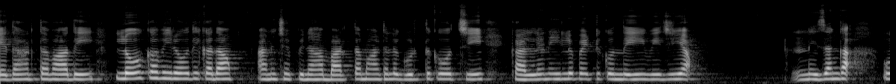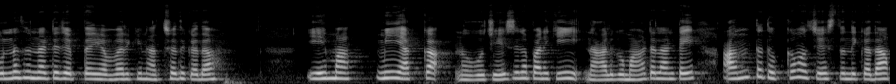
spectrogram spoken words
యథార్థవాది లోక విరోధి కదా అని చెప్పిన భర్త మాటలు గుర్తుకు వచ్చి కళ్ళనీళ్ళు పెట్టుకుంది విజయ. నిజంగా ఉన్నతున్నట్టు చెప్తే ఎవరికి నచ్చదు కదా. ఏమా మీ అక్క నువ్వు చేసిన పనికి నాలుగు మాటలంటే అంత దుఃఖం వచ్చేస్తుంది కదా.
